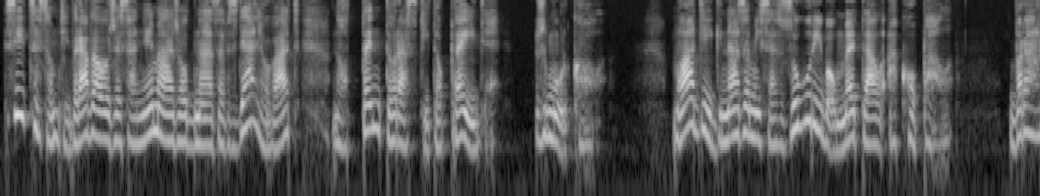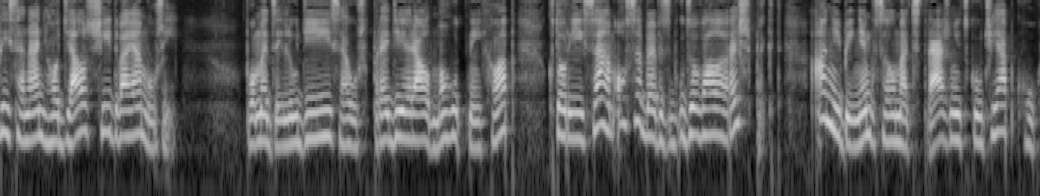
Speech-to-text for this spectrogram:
Síce som ti vravel, že sa nemáš od nás vzdialovať, no tento raz ti to prejde, žmurkol. Mladík na zemi sa zúrivo metal a kopal. Vrhli sa na ňo ďalší dvaja muži – Pomedzi ľudí sa už predieral mohutný chlap, ktorý sám o sebe vzbudzoval rešpekt. Ani by nemusel mať strážnickú čiapku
